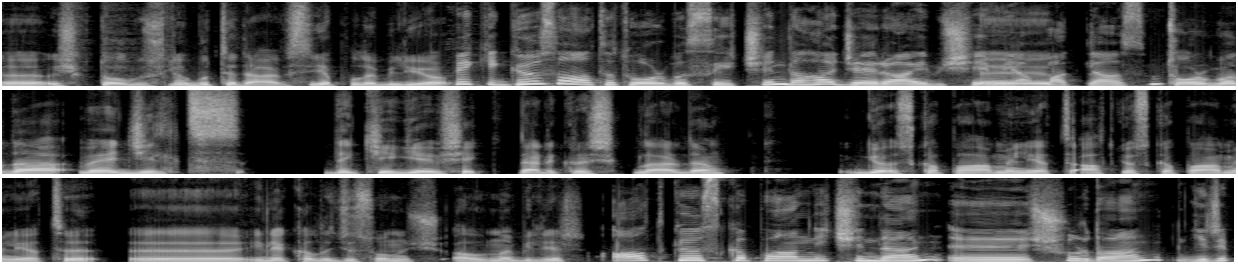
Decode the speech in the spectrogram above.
E, Işık dolgusuyla bu tedavisi yapılabiliyor. Peki gözaltı torbası için daha cerrahi bir şey mi Ee, yapmak lazım? Torbada ve ciltteki gevşekliklerde, kırışıklıklarda göz kapağı ameliyatı, alt göz kapağı ameliyatı e, ile kalıcı sonuç alınabilir. Alt göz kapağının içinden e, şuradan girip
